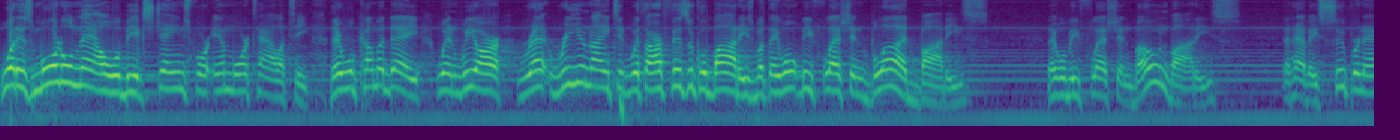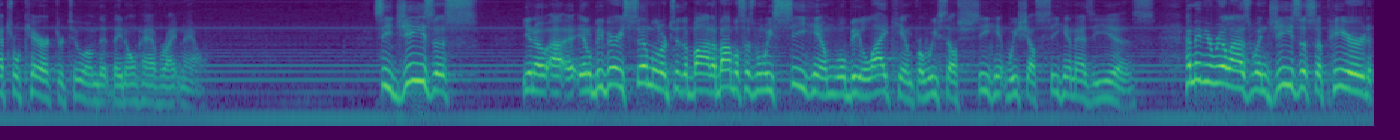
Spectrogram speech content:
What is mortal now will be exchanged for immortality. There will come a day when we are re- reunited with our physical bodies, but they won't be flesh and blood bodies they will be flesh and bone bodies that have a supernatural character to them that they don't have right now. See, Jesus, you know, uh, it'll be very similar to the body. The Bible says when we see him, we'll be like him, for we shall see him, we shall see him as he is. How many of you realize when Jesus appeared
